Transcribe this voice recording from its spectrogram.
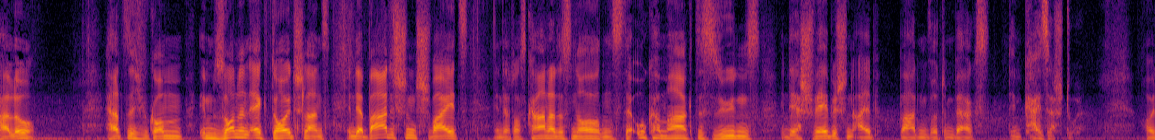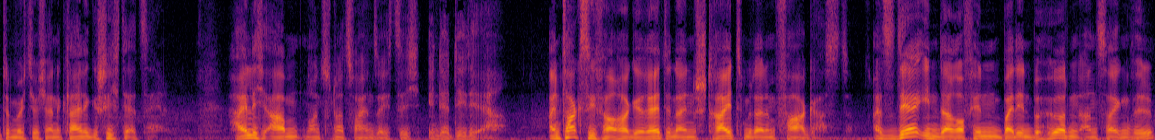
Hallo. Herzlich willkommen im Sonneneck Deutschlands, in der badischen Schweiz, in der Toskana des Nordens, der Uckermark des Südens, in der Schwäbischen Alb Baden-Württembergs, dem Kaiserstuhl. Heute möchte ich euch eine kleine Geschichte erzählen. Heiligabend 1962 in der DDR. Ein Taxifahrer gerät in einen Streit mit einem Fahrgast. Als der ihn daraufhin bei den Behörden anzeigen will,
